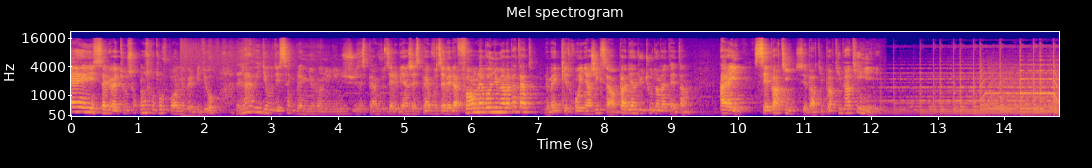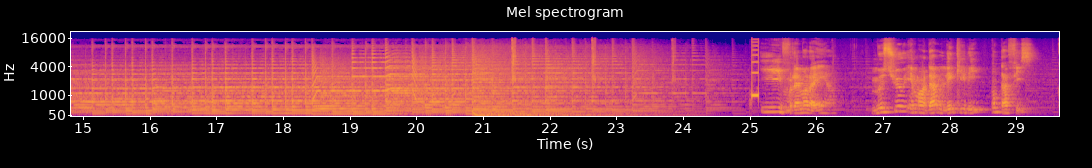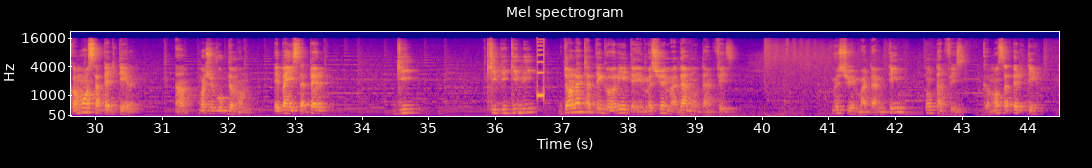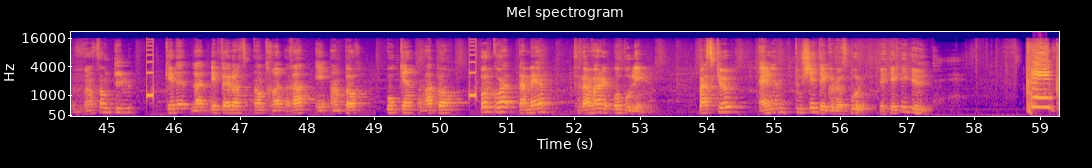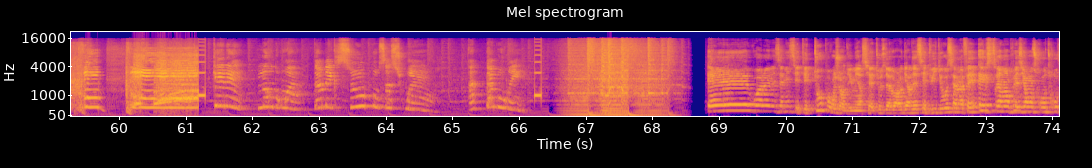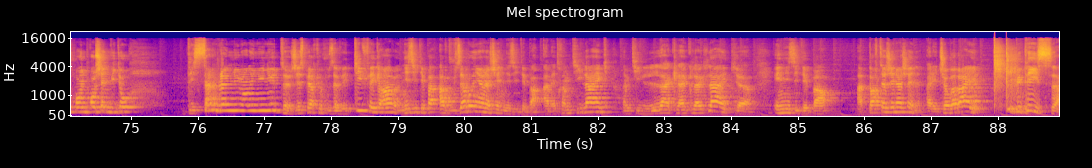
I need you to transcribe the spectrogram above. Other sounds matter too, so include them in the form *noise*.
Hey, salut à tous, on se retrouve pour une nouvelle vidéo. La vidéo des 5 blagues nulles en une minute. J'espère que vous allez bien, j'espère que vous avez la forme, la bonne humeur, la patate. Le mec qui est trop énergique, ça va pas bien du tout dans ma tête. Hein. Allez, c'est parti, c'est parti, parti, parti. Il vraiment là, hein. Monsieur et Madame Lekiri ont un fils. Comment s'appelle-t-il Hein? Moi je vous le demande. Eh ben il s'appelle Guy Gili Dans la catégorie des Monsieur et Madame ont un fils. Monsieur et Madame Tim ont un fils. Comment s'appelle-t-il? Vincent Tim. Quelle est la différence entre rat et un porc? Aucun rapport. Pourquoi ta mère travaille au bowling? Parce que elle aime toucher des grosses boules. *laughs* Quel est l'endroit d'un mec sourd pour s'asseoir? Un tabouret. Et voilà les amis, c'était tout pour aujourd'hui. Merci à tous d'avoir regardé cette vidéo, ça m'a fait extrêmement plaisir. On se retrouve pour une prochaine vidéo des 5 blagues nulles en une minute. J'espère que vous avez kiffé grave. N'hésitez pas à vous abonner à la chaîne, n'hésitez pas à mettre un petit like, un petit like, like, like, like. Et n'hésitez pas à partager la chaîne. Allez, ciao, bye bye. Peace.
